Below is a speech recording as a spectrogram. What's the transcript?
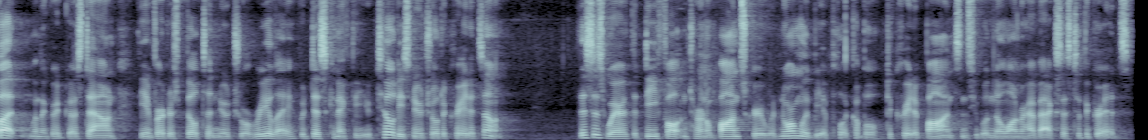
But when the grid goes down, the inverter's built-in neutral relay would disconnect the utility's neutral to create its own. This is where the default internal bond screw would normally be applicable to create a bond since you will no longer have access to the grids.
